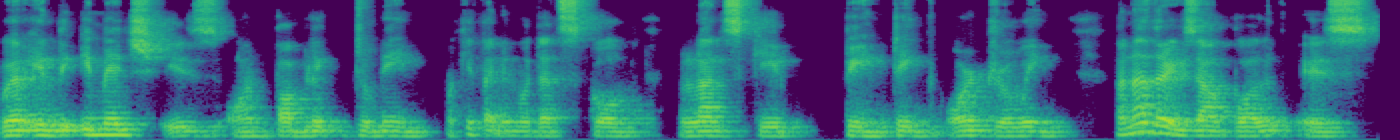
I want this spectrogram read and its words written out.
wherein the image is on public domain. Makita mo that's called landscape painting or drawing. Another example is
